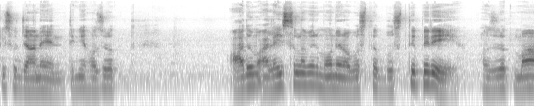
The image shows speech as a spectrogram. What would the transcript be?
কিছু জানেন। তিনি হজরত আদম আলাইসাল্লামের মনের অবস্থা বুঝতে পেরে হজরত মা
